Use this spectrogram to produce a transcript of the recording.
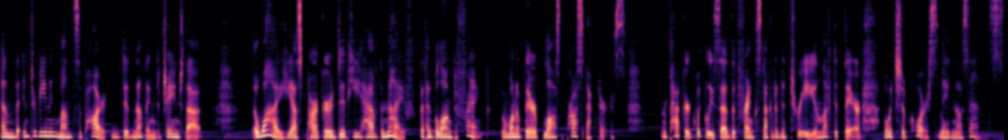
and the intervening months apart did nothing to change that. Why, he asked Packer, did he have the knife that had belonged to Frank, one of their lost prospectors? Packer quickly said that Frank stuck it in a tree and left it there, which of course made no sense.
